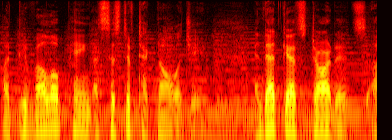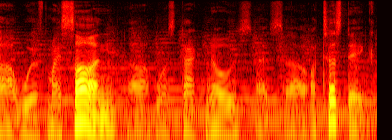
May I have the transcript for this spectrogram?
but developing assistive technology. And that gets started uh, with my son, uh, who was diagnosed as uh, autistic,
